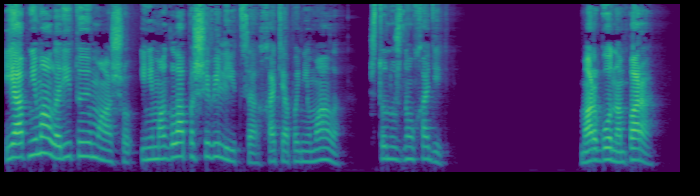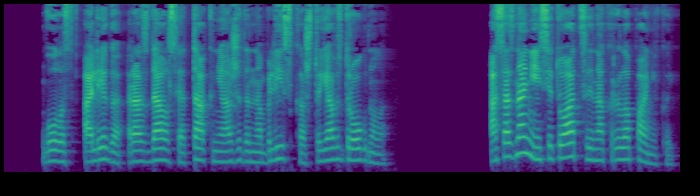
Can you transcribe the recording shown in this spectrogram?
Я обнимала Риту и Машу и не могла пошевелиться, хотя понимала, что нужно уходить. «Марго, нам пора!» Голос Олега раздался так неожиданно близко, что я вздрогнула. Осознание ситуации накрыло паникой.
